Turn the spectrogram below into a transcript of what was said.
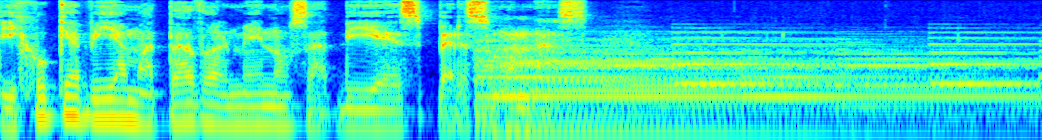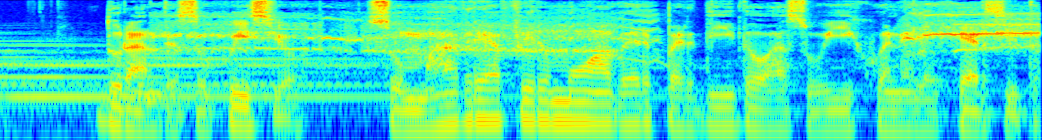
Dijo que había matado al menos a 10 personas. Durante su juicio, su madre afirmó haber perdido a su hijo en el ejército.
